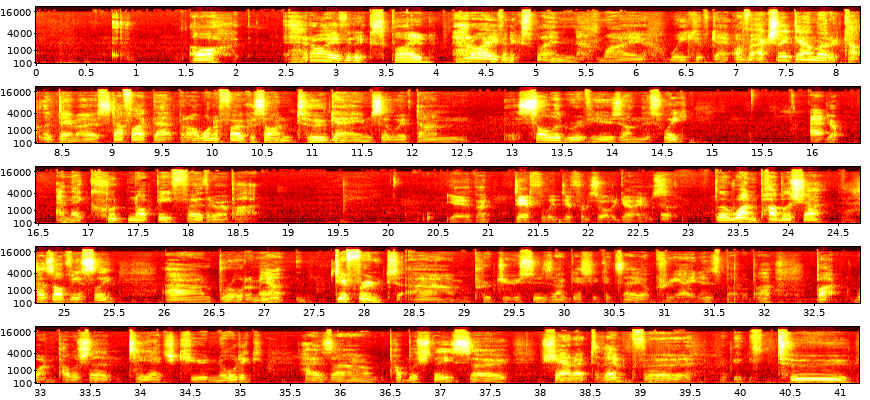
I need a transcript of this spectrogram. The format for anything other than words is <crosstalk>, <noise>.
Oh, how do I even explain? How do I even explain my week of game? I've actually downloaded a couple of demos, stuff like that, but I want to focus on two games that we've done uh, solid reviews on this week. A- Yep. And they could not be further apart. Yeah, they're definitely different sort of games. the one publisher has obviously um, brought them out. Different um, producers, I guess you could say, or creators, blah blah blah. But one publisher, THQ Nordic, has um, published these. So shout out to them for two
